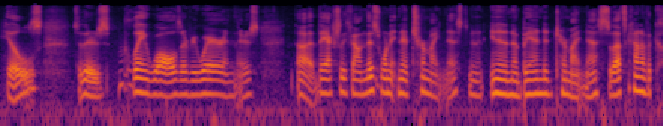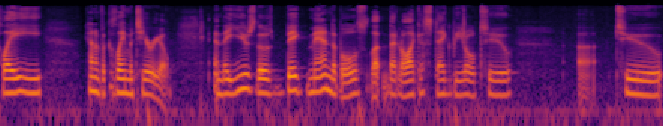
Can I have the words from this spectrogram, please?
hills so there's clay walls everywhere, and there's uh, they actually found this one in a termite nest, in an, in an abandoned termite nest. So that's kind of a clay, kind of a clay material, and they use those big mandibles that, that are like a stag beetle to uh, to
